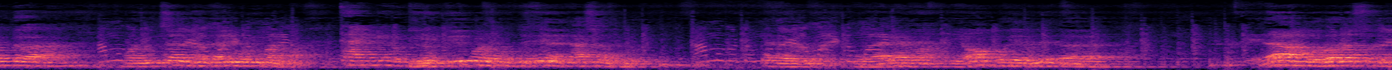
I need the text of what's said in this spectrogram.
விட்டு வரேன். உன் இன்சார்ஜ் தலை முடிவு பண்ணான் டேங்க்ல நீ விட்டு திருப்பணம் கொடுத்துட்டு எனக்கு காசு வந்து எவன் போய் வந்து இந்த ஏதாவது ஐம்பது ரூபா சொல்லு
